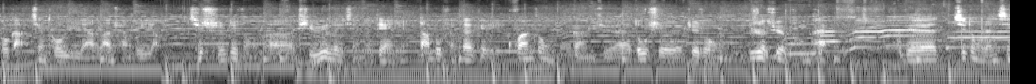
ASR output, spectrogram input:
头感、镜头语言完全不一样。其实这种呃体育类型的电影，大部分带给观众的感觉都是这种热血澎湃，特别激动人心。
